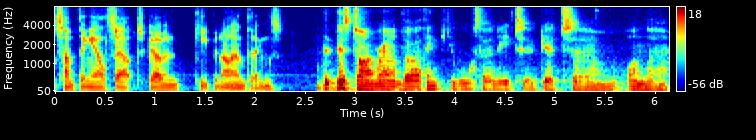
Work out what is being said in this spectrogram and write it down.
something else out to go and keep an eye on things. Th- This time round, though, I think you also need to get um, on the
